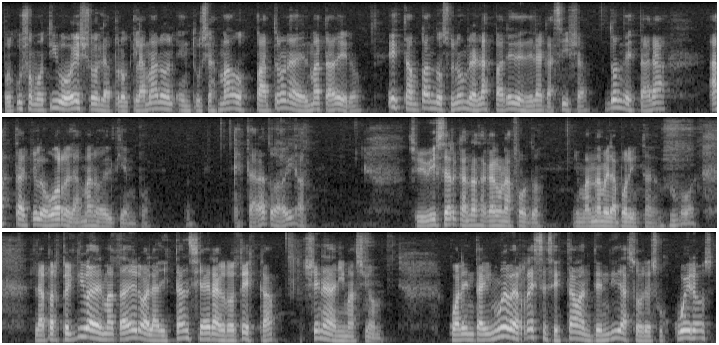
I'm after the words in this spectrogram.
por cuyo motivo ellos la proclamaron entusiasmados patrona del matadero, estampando su nombre en las paredes de la casilla, donde estará hasta que lo borre la mano del tiempo. ¿Estará todavía? Si vivís cerca, anda a sacar una foto y mándamela por Instagram. La perspectiva del matadero a la distancia era grotesca, llena de animación. 49 reses estaban tendidas sobre sus cueros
